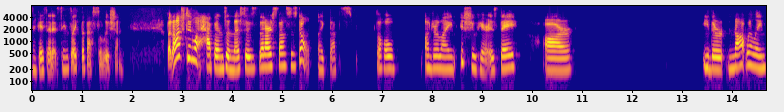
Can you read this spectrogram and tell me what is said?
Like I said, it seems like the best solution. But often what happens in this is that our spouses don't. Like that's the whole underlying issue here is they are either not willing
